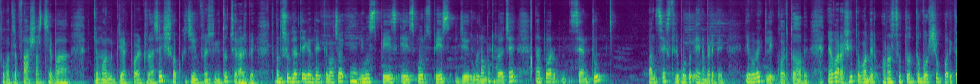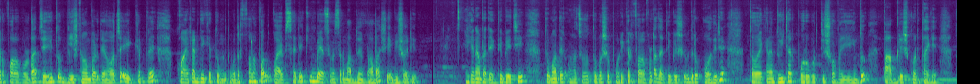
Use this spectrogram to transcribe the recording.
তোমাদের ফার্স্ট আসছে বা কেমন গ্রেড পয়েন্ট রয়েছে সব কিছু ইনফরমেশন কিন্তু চলে আসবে। তোমাদের সুবিধার্থে, এখানে দেখতে পাচ্ছ NU space A four space যে রুল নাম্বারটা রয়েছে, তারপর send to one six three four এই নাম্বারটিতে এভাবে ক্লিক করতে হবে। এবার আসি তোমাদের অনার্স চতুর্থ বর্ষের পরীক্ষার ফলাফলটা। যেহেতু বিশ নম্বর দেওয়া হচ্ছে, এই ক্ষেত্রে কয়টার দিকে তোমরা তোমাদের ফলাফল ওয়েবসাইটে কিংবা এস এম এস এর মাধ্যমে পাবা সেই বিষয়টি। এখানে আমরা দেখতে পেয়েছি তোমাদের অনার্স চতুর্থ বর্ষের পরীক্ষার ফলাফলটা জাতীয় বিশ্ববিদ্যালয়ের অধীনে। তো এখানে দুইটার পরবর্তী সময়ে কিন্তু পাবলিশ করে থাকে। তো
